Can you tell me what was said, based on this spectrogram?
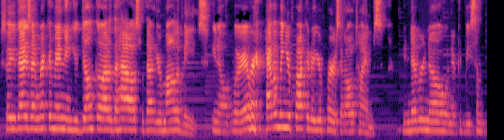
So, you guys, I'm recommending you don't go out of the house without your mala beads. You know, wherever, have them in your pocket or your purse at all times. You never know when there could be some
